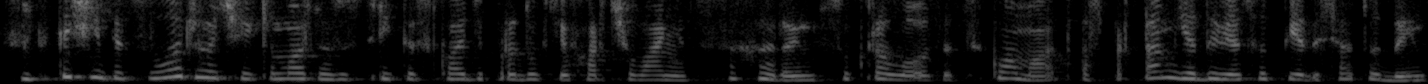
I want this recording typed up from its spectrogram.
Синтетичні підсолоджувачі, які можна зустріти в складі продуктів харчування, це сахарин, сукралоза, цикламат, аспартам Є951,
